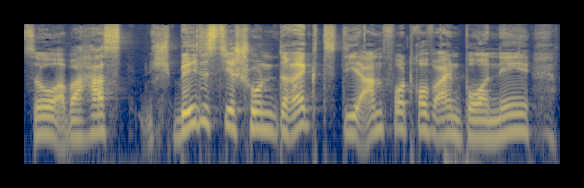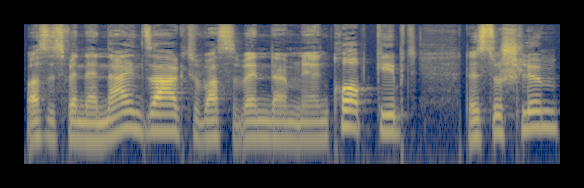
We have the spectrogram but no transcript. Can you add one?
So, aber hast, bildest dir schon direkt die Antwort drauf ein, boah, nee, was ist, wenn der Nein sagt, was, wenn der mir einen Korb gibt, das ist so schlimm.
